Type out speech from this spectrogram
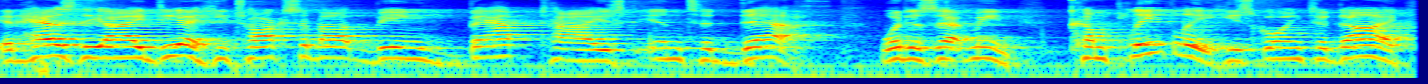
It has the idea he talks about being baptized into death. What does that mean? Completely, he's going to die.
